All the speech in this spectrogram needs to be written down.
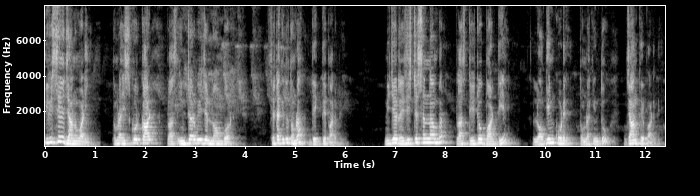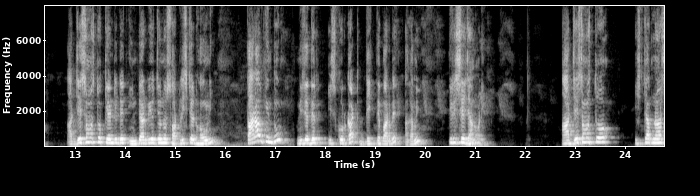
তিরিশে জানুয়ারি তোমরা স্কোর কার্ড প্লাস ইন্টারভিউ যে নম্বর, সেটা কিন্তু তোমরা দেখতে পারবে। নিজের registration number plus date of birth দিয়ে লগ করে তোমরা কিন্তু জানতে পারবে। আর যে সমস্ত ক্যান্ডিডেট ইন্টারভিউয়ের জন্য শর্টলিস্টেড হওনি, তারাও কিন্তু নিজেদের স্কোর কার্ড দেখতে পারবে আগামী তিরিশে জানুয়ারি। আর যে সমস্ত স্টাফ নার্স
